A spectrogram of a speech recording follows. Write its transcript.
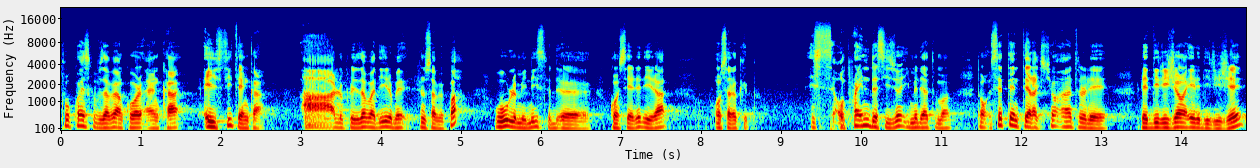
Pourquoi est-ce que vous avez encore un cas, et il cite un cas? Ah, le président va dire, mais je ne savais pas où le ministre de, conseiller dira on s'en occupe. on prend une décision immédiatement. Donc cette interaction entre les, dirigeants et les dirigés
